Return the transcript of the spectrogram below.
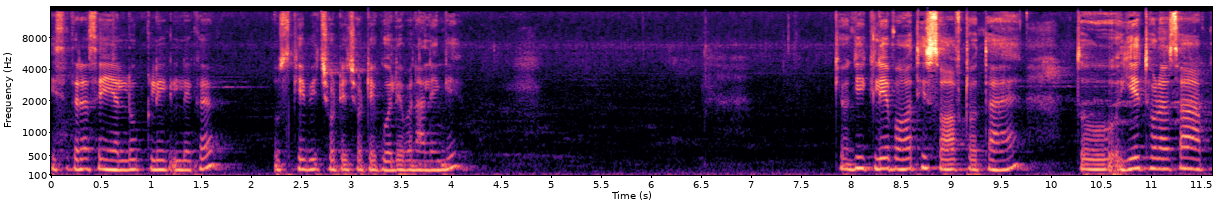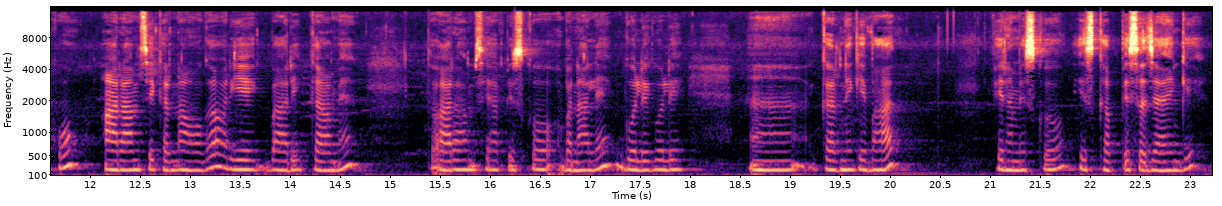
इसी तरह से येलो क्ले लेकर उसके भी छोटे छोटे गोले बना लेंगे। क्योंकि क्ले बहुत ही सॉफ्ट होता है तो ये थोड़ा सा आपको आराम से करना होगा और ये एक बारीक काम है। तो आराम से आप इसको बना लें गोले गोले करने के बाद। फिर हम इसको इस कप पे सजाएँगे।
